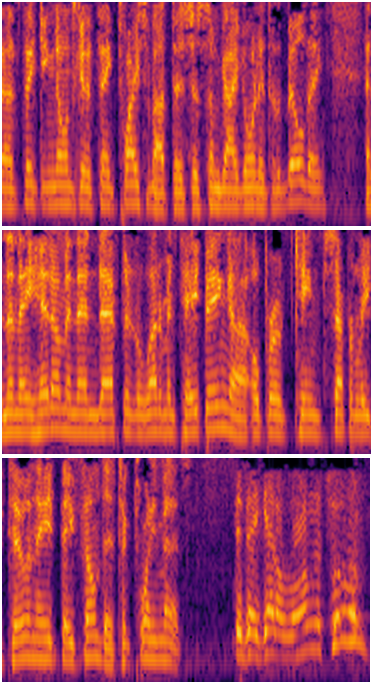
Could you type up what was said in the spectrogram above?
uh, thinking no one's going to think twice about this, just some guy going into the building. And then they hit him, and then after the Letterman taping, uh, Oprah came separately too, and they, they filmed it. It took 20 minutes. Did they get along, the two of them?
